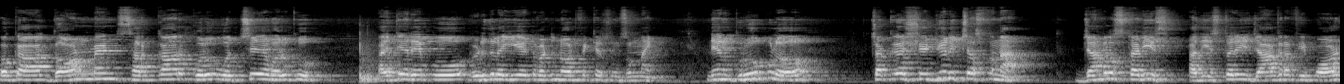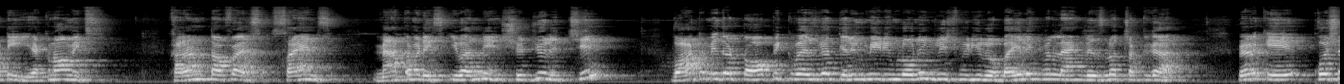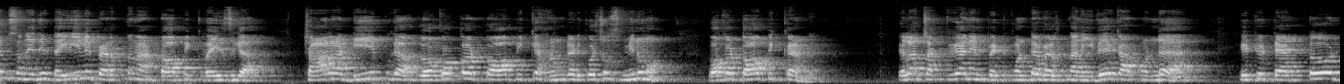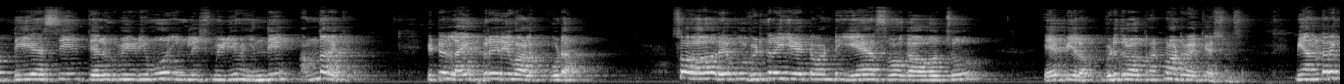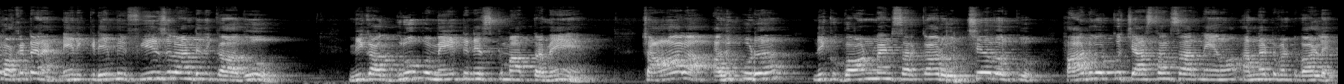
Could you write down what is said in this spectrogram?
ఒక గవర్నమెంట్ సర్కార్ కొలువు వచ్చే వరకు అయితే రేపు విడుదలయ్యేటువంటి నోటిఫికేషన్స్ ఉన్నాయి. నేను గ్రూపులో చక్కగా షెడ్యూల్ ఇచ్చేస్తున్నా జనరల్ స్టడీస్ అది history geography polity economics current affairs science mathematics ఇవన్నీ షెడ్యూల్ ఇచ్చి వాటి మీద టాపిక్ వైజ్గా తెలుగు మీడియంలోను ఇంగ్లీష్ మీడియంలో బైలింగ్వల్ లాంగ్వేజ్లో చక్కగా వీళ్ళకి క్వశ్చన్స్ అనేది డైలీ పెడుతున్నా టాపిక్ వైజ్గా చాలా డీప్గా ఒక్కొక్క టాపిక్ హండ్రెడ్ క్వశ్చన్స్ మినిమం ఒక టాపిక్ అండి. ఇలా చక్కగా నేను పెట్టుకుంటే వెళ్తున్నాను. ఇవే కాకుండా ఇటు టెట్టో DSC Telugu medium English medium Hindi అందరికీ ఇటు లైబ్రరీ వాళ్ళకి కూడా. సో రేపు విడుదలయ్యేటువంటి ఏఎస్ఓ కావచ్చు ఏపీలో విడుదలవుతున్నట్టు నోటిఫికేషన్స్. మీ అందరికి ఒకటేనే నేను ఇక్కడేమి ఫీజు లాంటిది కాదు. మీకు ఆ గ్రూప్ మెయింటెనెన్స్కి మాత్రమే. చాలా అది కూడా నీకు గవర్నమెంట్ సర్కారు వచ్చే వరకు హార్డ్ వర్క్ చేస్తాను సార్ నేను అన్నటువంటి వాళ్ళే.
